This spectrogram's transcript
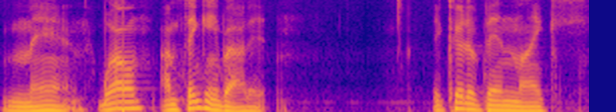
Man, well, I'm thinking about it. It could have been like,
